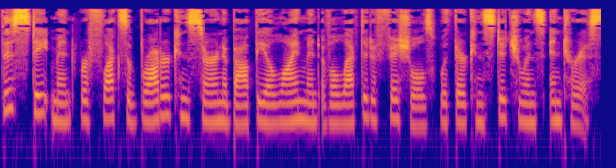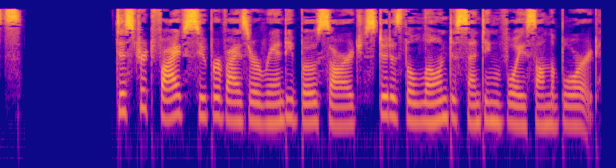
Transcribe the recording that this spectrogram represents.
This statement reflects a broader concern about the alignment of elected officials with their constituents' interests. District 5 Supervisor Randy Bosarge stood as the lone dissenting voice on the board.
